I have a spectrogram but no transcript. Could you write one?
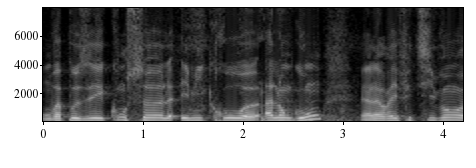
on va poser console et micro à Langon. Alors effectivement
